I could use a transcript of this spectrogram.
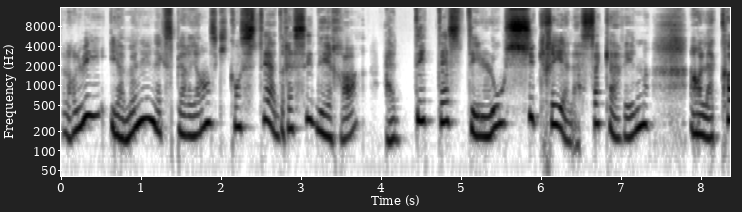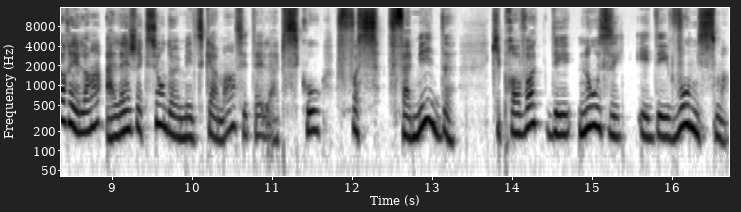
Alors lui, il a mené une expérience qui consistait à dresser des rats à détester l'eau sucrée à la saccharine en la corrélant à l'injection d'un médicament, c'était la psychophosphamide, qui provoque des nausées et des vomissements.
